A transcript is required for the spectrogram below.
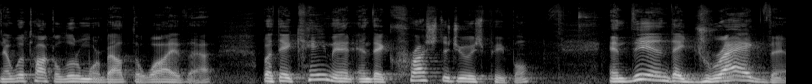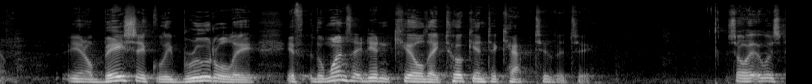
Now, we'll talk a little more about the why of that. But they came in and they crushed the Jewish people, and then they dragged them, you know, basically brutally. If the ones they didn't kill, they took into captivity. So it was,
